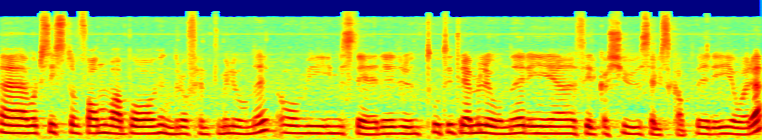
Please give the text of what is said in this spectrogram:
Eh, vårt siste fond var på 150 millioner, og vi investerer rundt 2-3 millioner i eh, ca. 20 selskaper i året.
